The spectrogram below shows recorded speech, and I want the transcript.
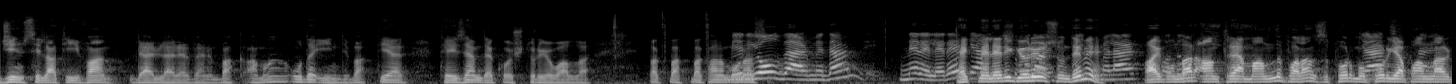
cinsi latifan derler efendim. Bak ama o da indi. Bak diğer teyzem de koşturuyor valla. Bak bak bakalım Bir yol vermeden nerelere Tekmeleri görüyorsun değil mi? Tekmeler Ay bunlar uçuştu. antrenmanlı falan spor mopor Gerçekten yapanlar enteresan.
